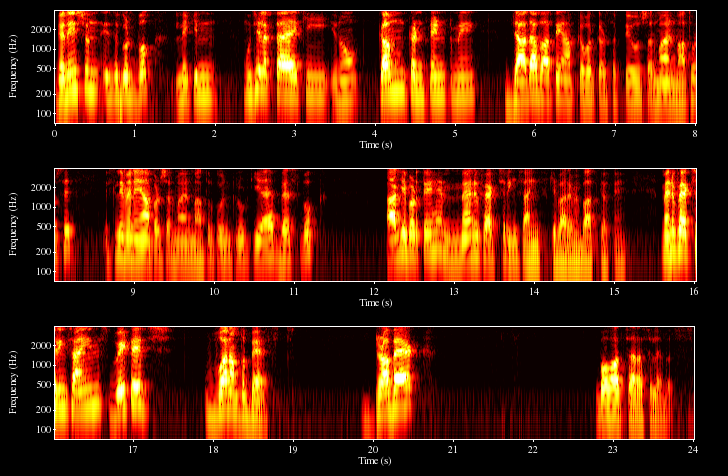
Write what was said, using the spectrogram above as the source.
Ganesan is a good book लेकिन मुझे लगता है कि यू you नो know, कम कंटेंट में ज़्यादा बातें आप कवर कर सकते हो शर्मा एंड माथुर से। इसलिए मैंने यहाँ पर शर्मा एंड माथुर को इंक्लूड किया है। बेस्ट बुक आगे बढ़ते हैं। मैन्युफैक्चरिंग साइंस के बारे में बात करते हैं। Manufacturing science weightage one of the best drawback बहुत सारा सिलेबस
